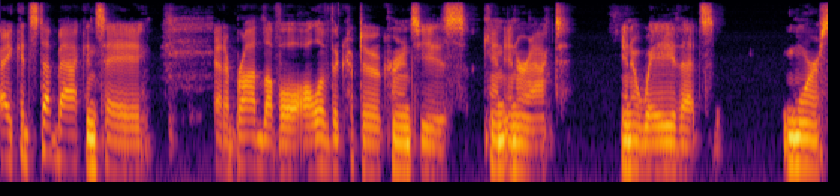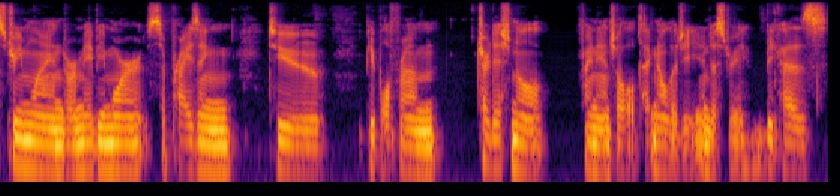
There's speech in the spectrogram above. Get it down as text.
I could step back and say, at a broad level, all of the cryptocurrencies can interact in a way that's more streamlined or maybe more surprising to people from traditional financial technology industry because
